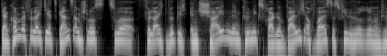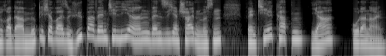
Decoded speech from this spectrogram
Dann kommen wir vielleicht jetzt ganz am Schluss zur vielleicht wirklich entscheidenden Königsfrage, weil ich auch weiß, dass viele Hörerinnen und Hörer da möglicherweise hyperventilieren, wenn sie sich entscheiden müssen. Ventilkappen, ja oder nein?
